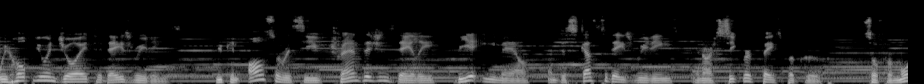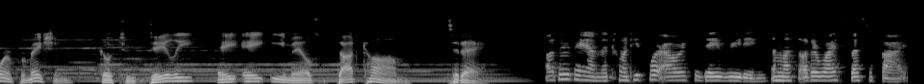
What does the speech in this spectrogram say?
We hope you enjoyed today's readings. You can also receive Transitions Daily via email and discuss today's readings in our secret Facebook group. So for more information, go to dailyaaemails.com today. Other than the 24 hours a day reading, unless otherwise specified,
